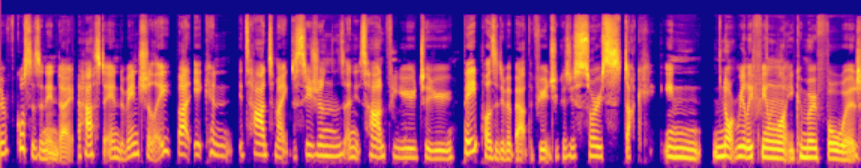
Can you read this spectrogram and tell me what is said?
there of course is an end date. It has to end eventually, but it can it's hard to make decisions and it's hard for you to be positive about the future because you're so stuck in not really feeling like you can move forward.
